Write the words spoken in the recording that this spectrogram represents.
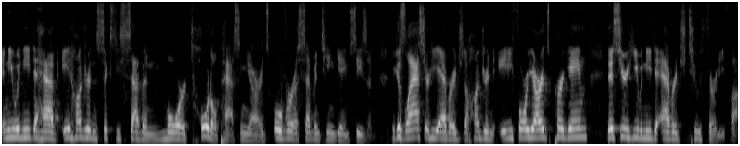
and he would need to have 867 more total passing yards over a 17 game season. Because last year he averaged 184 yards per game. This year he would need to average 235.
